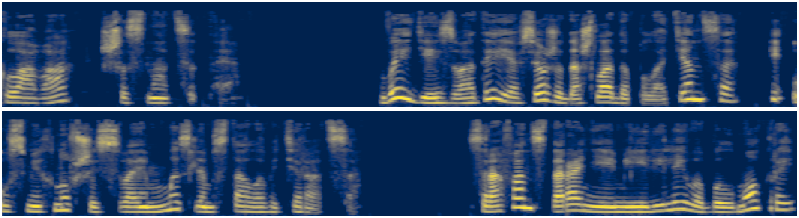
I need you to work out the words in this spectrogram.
Глава 16. Выйдя из воды, я все же дошла до полотенца и, усмехнувшись своим мыслям, стала вытираться. Сарафан стараниями Ирелива был мокрый,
